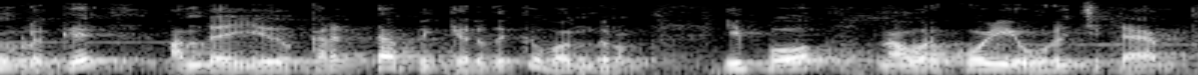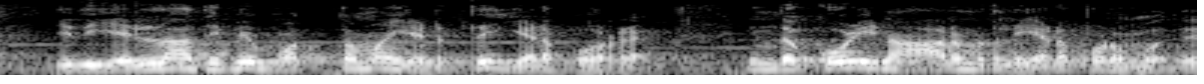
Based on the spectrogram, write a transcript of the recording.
உங்களுக்கு அந்த இது கரெக்டாக பிக்கிறதுக்கு வந்துடும் இப்போது நான் ஒரு கோழியை உரிச்சிட்டேன். இது எல்லாத்தையுமே மொத்தமாக எடுத்து எடை போடுறேன். இந்த கோழி நான் ஆரம்பத்தில் எடை போடும்போது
